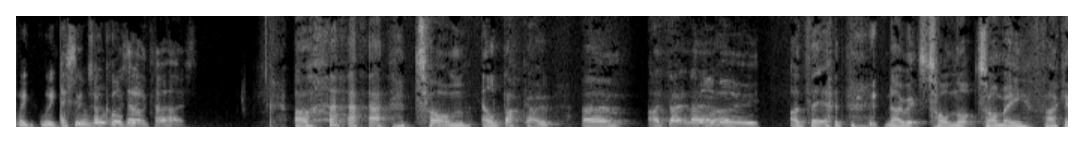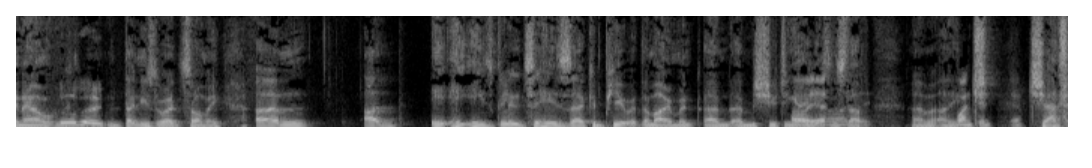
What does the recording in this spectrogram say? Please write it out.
We we, actually, we what, what tackle was that the- on co-host? Oh, Tom El Ducco. Um, I don't know. I, I think no, it's Tom, not Tommy. Fucking hell! Don't use the word Tommy. Um, I, he, he- he's glued to his uh, computer at the moment, um, um, shooting Oh, aliens yeah. and stuff. Um, I think Wanking, yeah. chat,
